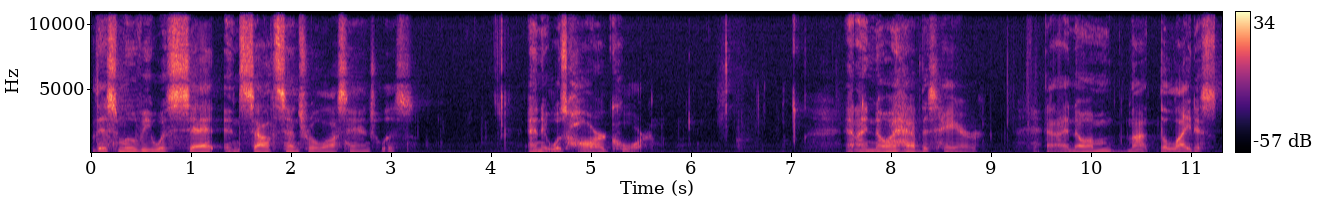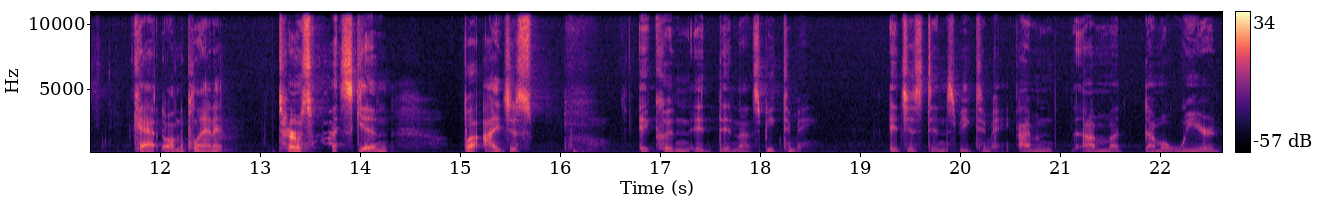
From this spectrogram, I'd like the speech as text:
this movie was set in South Central Los Angeles and it was hardcore. And I know I have this hair, and I know I'm not the lightest cat on the planet in terms of my skin, but I just, it couldn't, it did not speak to me. It just didn't speak to me. I'm, I'm a, I'm a weird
